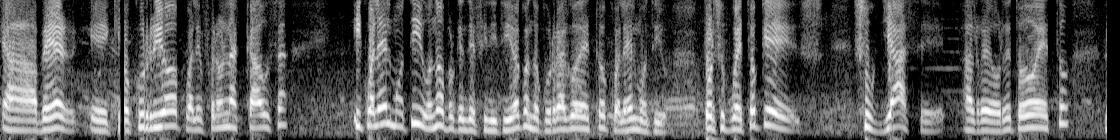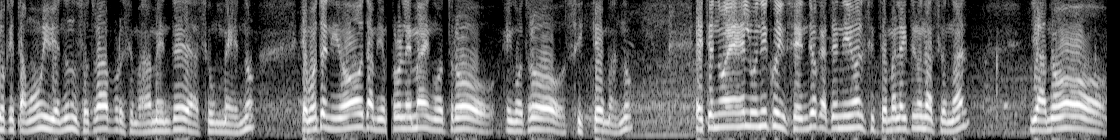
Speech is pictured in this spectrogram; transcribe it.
a ver eh, qué ocurrió, cuáles fueron las causas y cuál es el motivo, ¿no? Porque en definitiva cuando ocurre algo de esto, ¿cuál es el motivo? Por supuesto que subyace alrededor de todo esto lo que estamos viviendo nosotros aproximadamente desde hace un mes, ¿no? Hemos tenido también problemas en, otro, en otros sistemas, ¿no? Este no es el único incendio que ha tenido el sistema eléctrico nacional, ya no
